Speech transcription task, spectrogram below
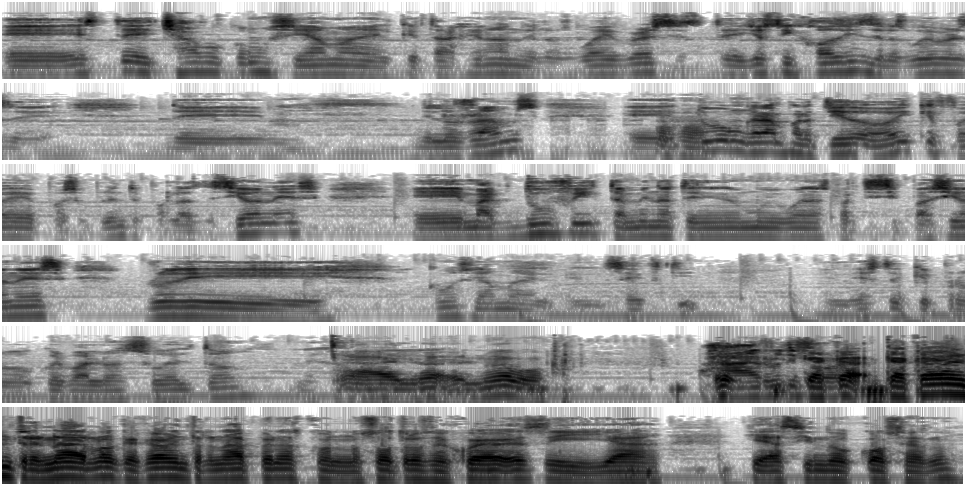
eh, este chavo, ¿cómo se llama? El que trajeron de los waivers, este Justin Hollins de los waivers de, de, de los Rams, eh, tuvo un gran partido hoy que fue pues suplente por las lesiones. Eh, McDuffie también ha tenido muy buenas participaciones. Rudy, ¿cómo se llama el, el safety? El este que provocó el balón suelto. Ah, el, el nuevo. Ah, Rudy que, acá, que, acaba de entrenar, ¿no? Que acaba de entrenar apenas con nosotros el jueves y ya, ya haciendo cosas, ¿no?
